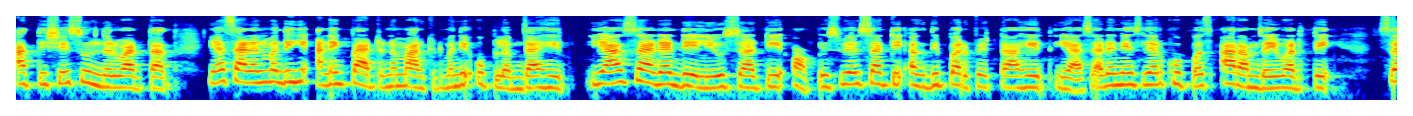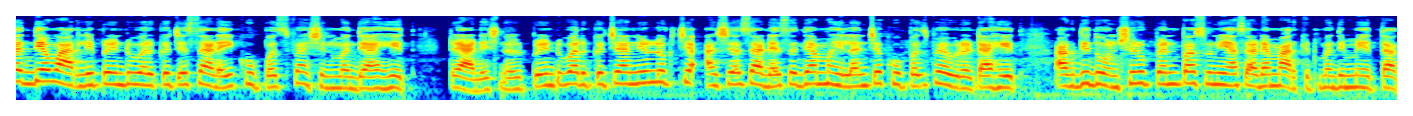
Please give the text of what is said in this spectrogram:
अतिशय सुंदर वाटतात. या साड्यांमध्येही अनेक पॅटर्न मार्केटमध्ये उपलब्ध आहेत. या साड्या डेली यूजसाठी ऑफिस वेअरसाठी अगदी परफेक्ट आहेत. या साड्या नेसल्यावर खूपच आरामदायी वाटते. सध्या वारली प्रिंट वर्कच्या साड्याही खूपच फॅशनमध्ये आहेत. ट्रॅडिशनल प्रिंट वर्कच्या न्यू लुकच्या अशा साड्या सध्या महिलांच्या खूपच फेवरेट आहेत. अगदी दोनशे रुपयांपासून या साड्या मार्केटमध्ये मिळतात.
